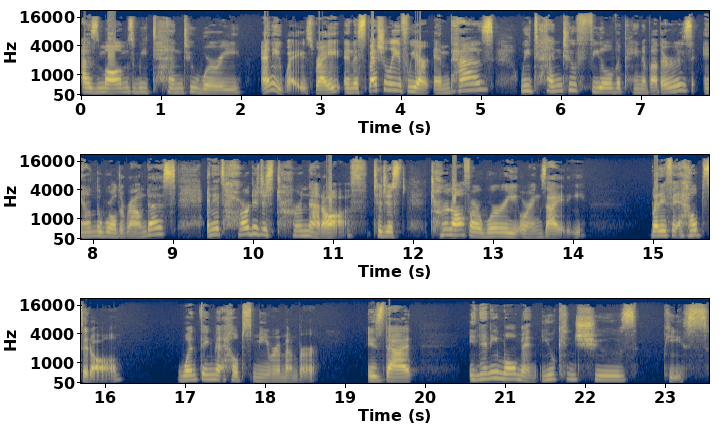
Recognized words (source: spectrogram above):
As moms, we tend to worry anyways, right? And especially if we are empaths, we tend to feel the pain of others and the world around us. And it's hard to just turn that off, to just turn off our worry or anxiety. But if it helps at all, one thing that helps me remember is that in any moment you can choose peace.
